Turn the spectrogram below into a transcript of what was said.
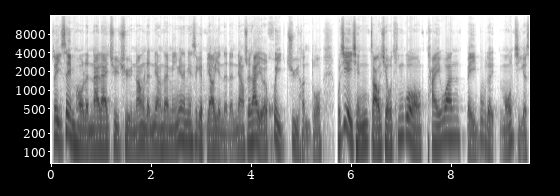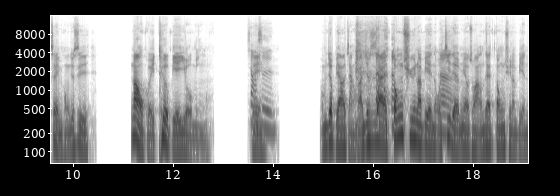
所以摄影棚人来来去去，然后能量在那边，因为那边是个表演的能量，所以它也会汇聚很多。我记得以前早期我听过台湾北部的某几个摄影棚，就是闹鬼特别有名，像是。我们就不要讲，反正就是在东区那边，我记得没有错，好像在东区那边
